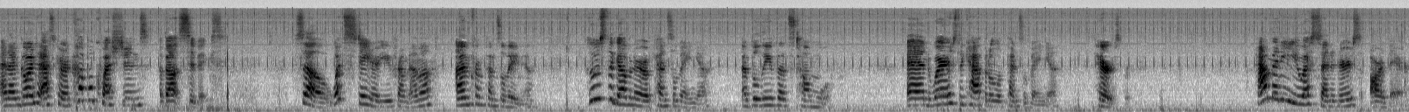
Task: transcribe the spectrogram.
and I'm going to ask her a couple questions about civics. So, what state are you from, Emma? I'm from Pennsylvania. Who's the governor of Pennsylvania? I believe that's Tom Wolf. And where is the capital of Pennsylvania? Harrisburg. How many U.S. senators are there?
